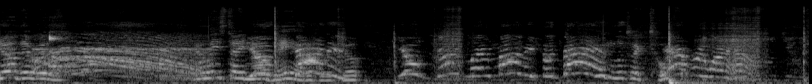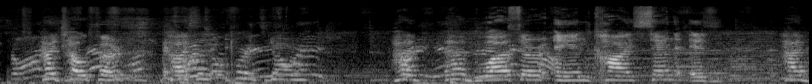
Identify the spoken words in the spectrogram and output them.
Know there was. At least I know they had a fur coat. You got my mommy to It looks like Topher. Everyone help! So I Hi, Topher. It's not Cousin, Topher, it's Dawn. her, her brother and cousin is her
